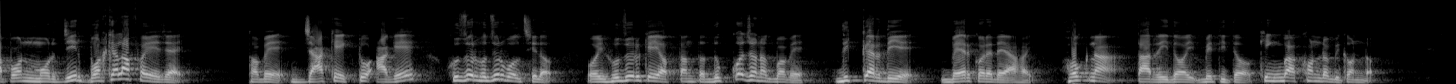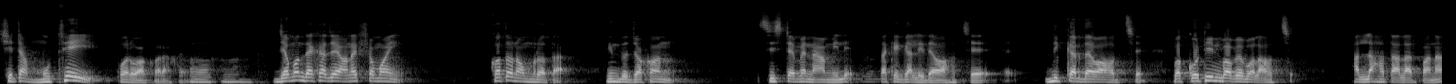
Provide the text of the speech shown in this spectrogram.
আপন মর্জির বরখেলাপ হয়ে যায়। তবে যাকে একটু আগে হুজুর হুজুর বলছিল, ওই হুজুরকেই অত্যন্ত দুঃখজনকভাবে ধিক্কার দিয়ে বের করে দেয়া হয়। হোক না তার হৃদয় ব্যতীত কিংবা খণ্ড বিখণ্ড, সেটা মুথেই পরোয়া করা হয়। যেমন দেখা যায় অনেক সময় কত নম্রতা, কিন্তু যখন সিস্টেমে না মিলে তাকে গালি দেওয়া হচ্ছে, ধিক্কার দেওয়া হচ্ছে বা কঠিনভাবে বলা হচ্ছে, আল্লাহ তালার পানা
